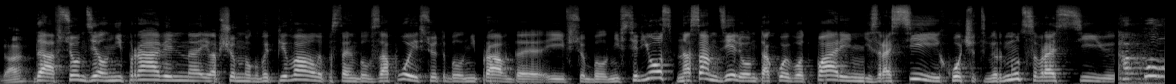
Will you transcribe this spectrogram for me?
да? Да, все он делал неправильно, и вообще много выпивал, и постоянно был в запое, и все это было неправда, и все было не всерьез. На самом деле он такой вот парень из России, хочет вернуться в Россию. Какую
